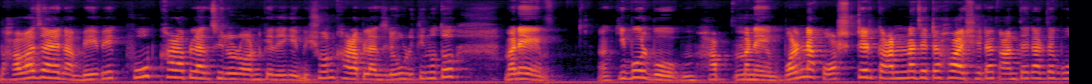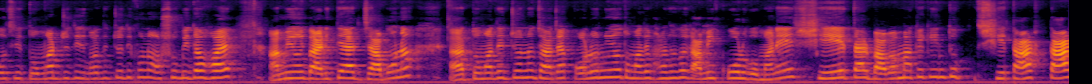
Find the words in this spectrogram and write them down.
ভাবা যায় না। ভেবে খুব খারাপ লাগছিল রনকে দেখে ভীষণ খারাপ লাগছিল। ও রীতিমতো মানে কি বলব? হাপ মানে বলে না, কষ্টের কান্না যেটা হয়, সেটা কাঁদতে কাঁদতে বলছি, তোমার যদি, তোমাদের যদি কোনো অসুবিধা হয়, আমি ওই বাড়িতে আর যাব না। তোমাদের জন্য যা যা করণীয়, তোমাদের ভালো থাকবে আমি করব। মানে সে তার বাবা মাকে কিন্তু, সে তার তার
